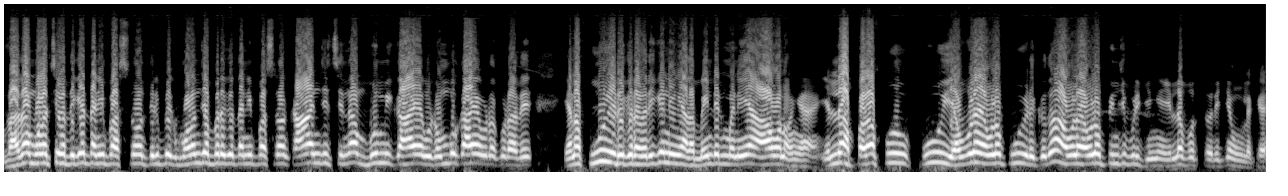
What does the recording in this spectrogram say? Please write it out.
விதை முளைச்சி வரதுக்கே தனி பாசணும் திருப்பி முளைஞ்ச பிறகு தனி பாசணும் காஞ்சிச்சுன்னா பூமி காய விட- ரொம்ப காய விடக்கூடாது. ஏன்னா பூ எடுக்கிற வரைக்கும் நீங்க அதை மெயின்டைன் பண்ணியே ஆகணுங்க. இல்லை அப்பதான் பூ பூ எவ்வளவு எவ்வளவு பூ எடுக்குதோ அவ்வளவு எவ்வளவு பிஞ்சு பிடிக்குங்க இல்லை பொறுத்த வரைக்கும் உங்களுக்கு.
